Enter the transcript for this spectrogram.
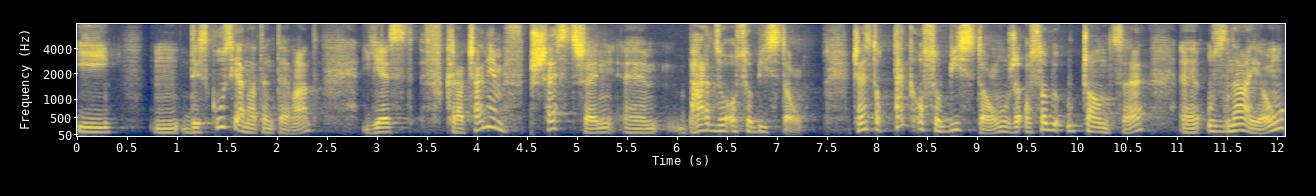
I dyskusja na ten temat jest wkraczaniem w przestrzeń e, bardzo osobistą. Często tak osobistą, że osoby uczące e, uznają,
